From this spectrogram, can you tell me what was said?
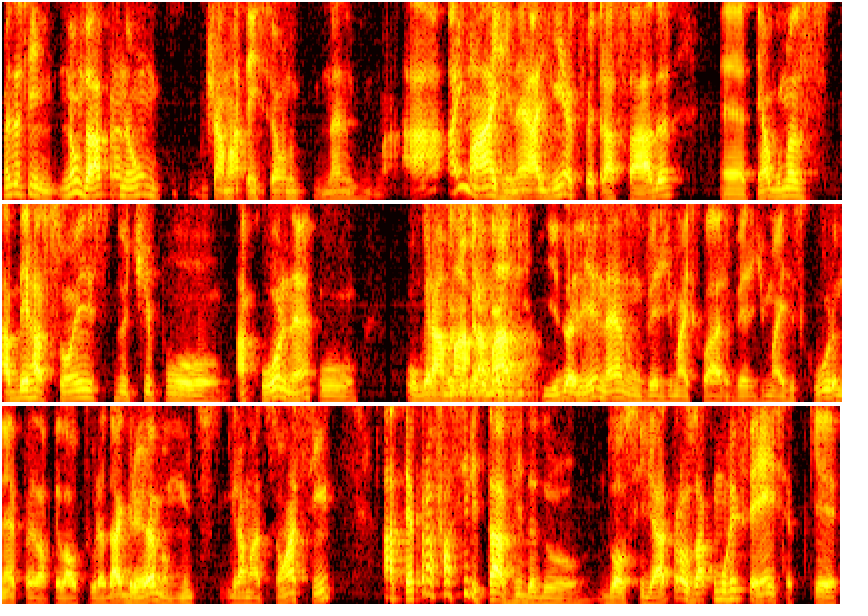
Mas assim, não dá para não chamar atenção né, a, a, imagem, né? A linha que foi traçada. É, tem algumas aberrações do tipo a cor, né? O, o gramado, gramado. Ali, né? Num verde mais claro, verde mais escuro, né? Pela, pela altura da grama, muitos gramados são assim, até para facilitar a vida do, do auxiliar para usar como referência, porque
